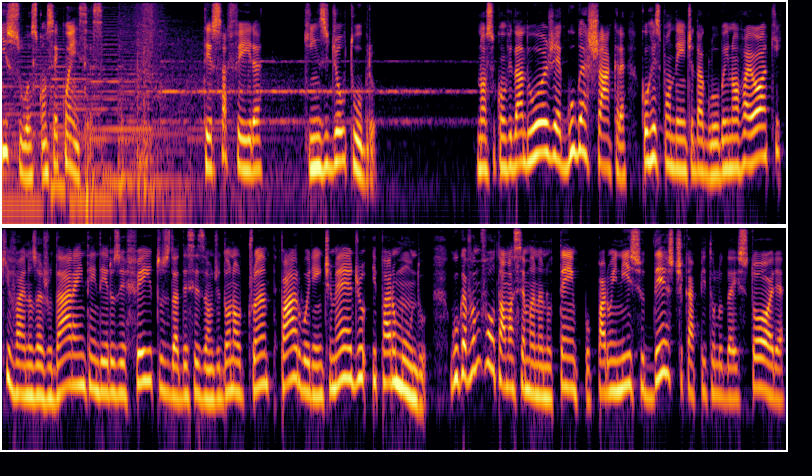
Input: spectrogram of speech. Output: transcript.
e suas consequências. Terça-feira, 15 de outubro. Nosso convidado hoje é Guga Chakra, correspondente da Globo em Nova York, que vai nos ajudar a entender os efeitos da decisão de Donald Trump para o Oriente Médio e para o mundo. Guga, vamos voltar uma semana no tempo para o início deste capítulo da história.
